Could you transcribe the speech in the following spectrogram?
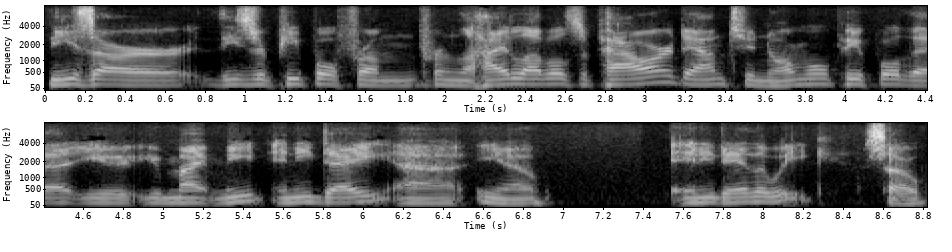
these are these are people from from the high levels of power down to normal people that you you might meet any day, uh, you know, any day of the week. So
